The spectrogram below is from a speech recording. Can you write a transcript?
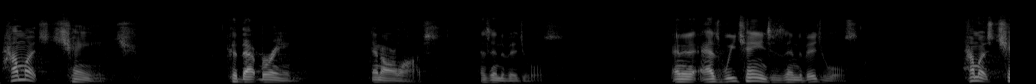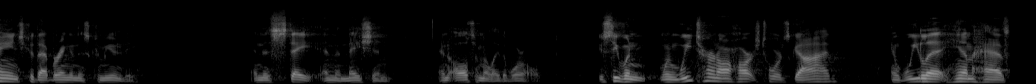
How much change could that bring in our lives as individuals. And as we change as individuals, how much change could that bring in this community, in this state, in the nation, and ultimately the world? You see, when, when we turn our hearts towards God and we let Him have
